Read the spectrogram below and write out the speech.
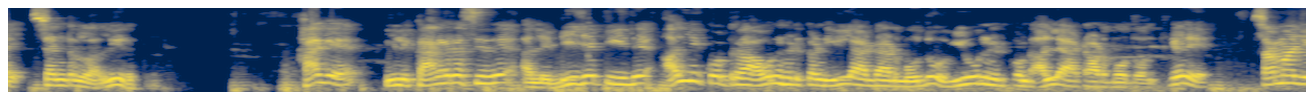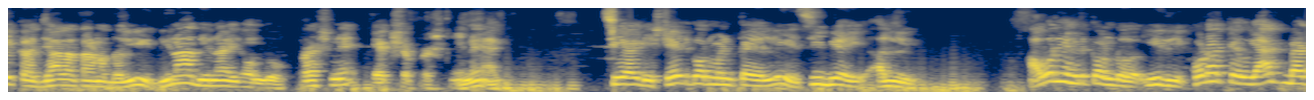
ಐ ಸೆಂಟ್ರಲ್ ಅಲ್ಲಿ ಇರ್ತದೆ. ಹಾಗೆ ಇಲ್ಲಿ ಕಾಂಗ್ರೆಸ್ ಇದೆ, ಅಲ್ಲಿ ಬಿಜೆಪಿ ಇದೆ, ಅಲ್ಲಿ ಕೊಟ್ರೆ ಅವ್ರನ್ನ ಹಿಡ್ಕೊಂಡು ಇಲ್ಲಿ ಆಟ ಆಡ್ಬೋದು, ಇವ್ರನ್ನ ಹಿಡ್ಕೊಂಡು ಅಲ್ಲೇ ಆಟ ಆಡ್ಬೋದು ಅಂತ ಹೇಳಿ ಸಾಮಾಜಿಕ ಜಾಲತಾಣದಲ್ಲಿ ದಿನಾ ದಿನ ಇದೊಂದು ಪ್ರಶ್ನೆ, ಯಕ್ಷ ಪ್ರಶ್ನೆಯೇ ಆಗಿದೆ. C I D state government ಕೈಯಲ್ಲಿ ಸಿ ಬಿ ಐ ಅಲ್ಲಿ ಅವ್ರನ್ನ ಹಿಡ್ಕೊಂಡು ಇಲ್ಲಿ ಕೊಡಕ್ಕೆ ಯಾಕೆ ಬೇಡ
